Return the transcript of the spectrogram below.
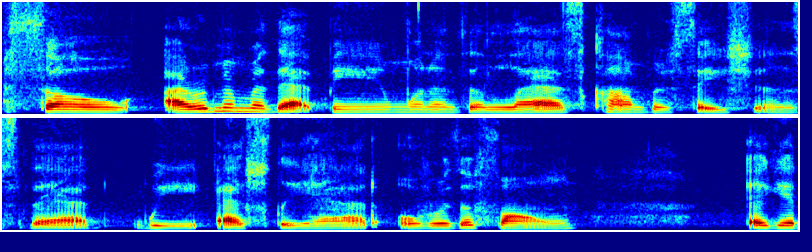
So I remember that being one of the last conversations that we actually had over the phone. Again,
